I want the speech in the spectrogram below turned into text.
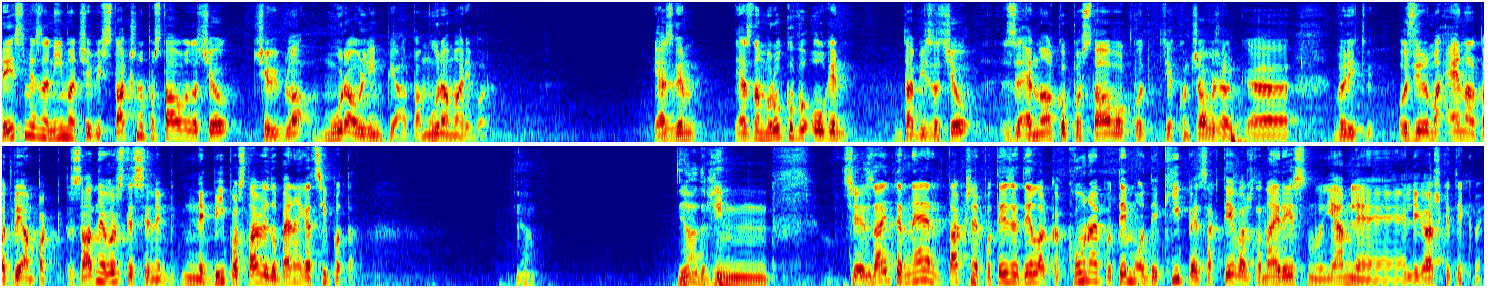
res me zanima, če bi s takšno postavo začel, če bi bila Mura Olimpija ali pa Mura Maribor. Jaz, grem, jaz dam roko v ogen, da bi začel z enako postavo, kot je končal v, uh, v Litvi. Oziroma en ali pa dve, ampak zadnje vrste se ne, ne bi postavil do benega cipota. Ja, ja drži. In če je zdaj trener takšne poteze dela, kako naj potem od ekipe zahtevaš, da naj resno jemlje ligaške tekme?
